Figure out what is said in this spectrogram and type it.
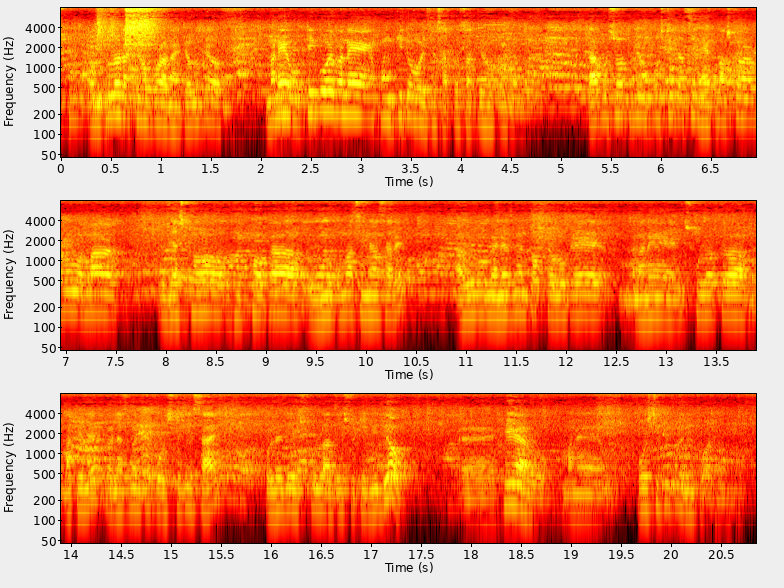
স্কুল কণ্ট্ৰলত ৰাখিব পৰা নাই। তেওঁলোকে মানে অতিকৈ মানে শংকিত হৈছে ছাত্ৰ ছাত্ৰীসকলৰ তাৰপিছত সেই উপস্থিত আছিল হেডমাষ্টাৰ আৰু আমাৰ জ্যেষ্ঠ শিক্ষকা ৰুণু কুমাৰ সিনহা ছাৰে। আৰু মেনেজমেণ্টক তেওঁলোকে মানে স্কুলত মাতিলে। মেনেজমেণ্টে পৰিস্থিতি চাই ক'লে যে স্কুল আজি ছুটি দি দিয়ক। সেয়াই আৰু মানে পৰিস্থিতিটো এনেকুৱা ধৰণৰ।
